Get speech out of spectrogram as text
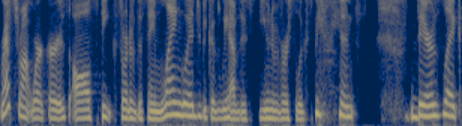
restaurant workers all speak sort of the same language because we have this universal experience. There's like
